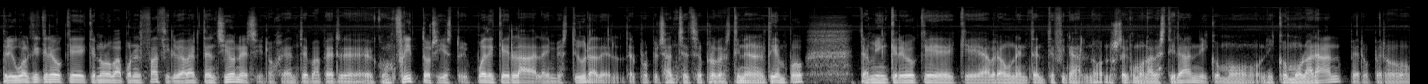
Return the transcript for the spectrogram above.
pero igual que creo que, que no lo va a poner fácil y va a haber tensiones y lógicamente va a haber eh, conflictos y esto y puede que la, la investidura del, del propio Sánchez se procrastine en el tiempo tiempo, también creo que, que, habrá un entente final. ¿no? no sé cómo la vestirán ni cómo, ni cómo lo harán, pero, pero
